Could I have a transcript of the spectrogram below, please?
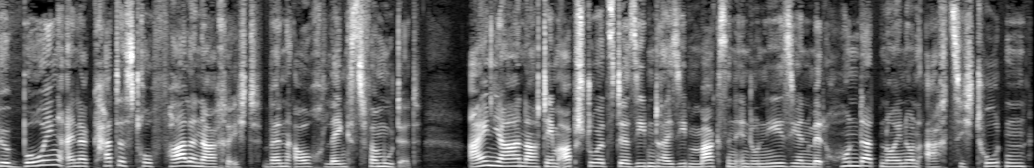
Für Boeing eine katastrophale Nachricht, wenn auch längst vermutet. Ein Jahr nach dem Absturz der 737 MAX in Indonesien mit 189 Toten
